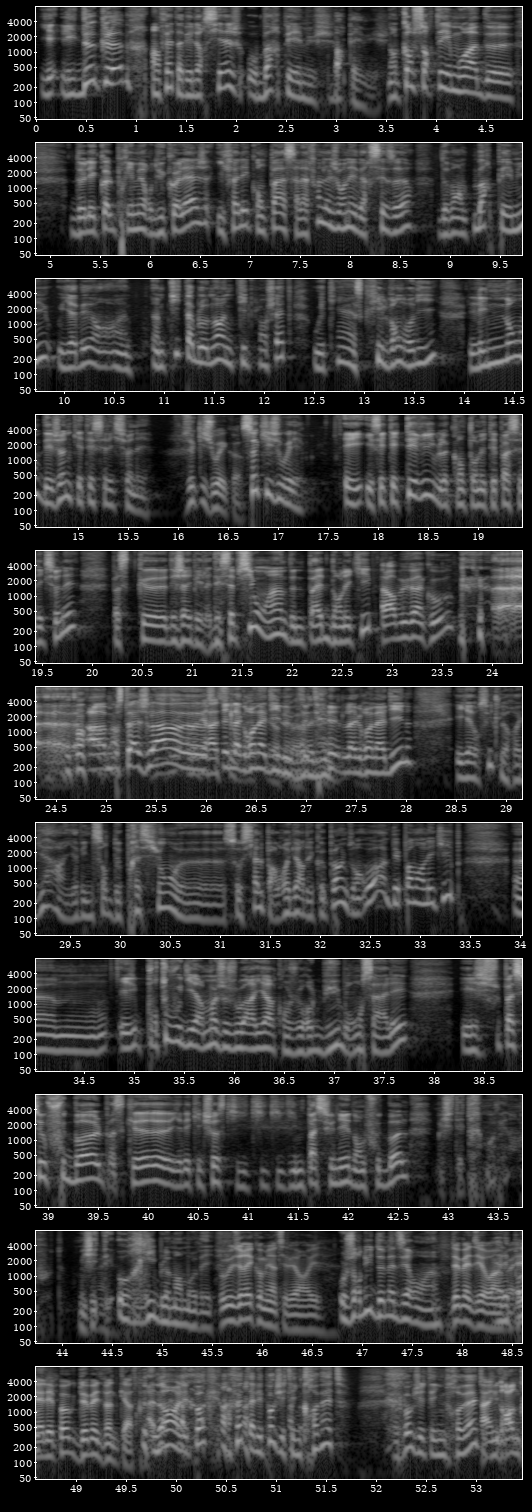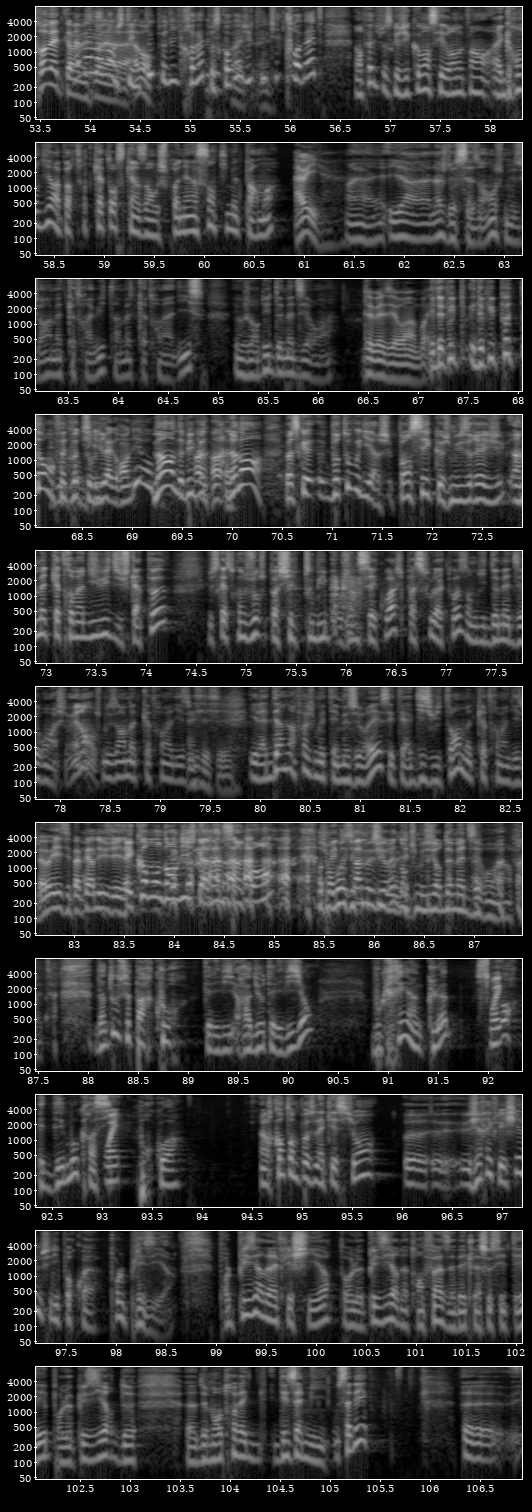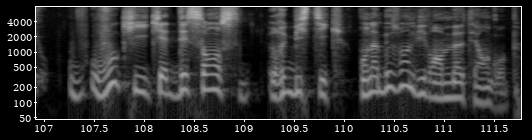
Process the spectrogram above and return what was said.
Les deux clubs, en fait, avaient leur siège au bar PMU. Par PMU. Donc quand je sortais moi de, de l'école primaire ou du collège, il fallait qu'on passe à la fin de la journée vers 16h devant un bar PMU où il y avait un, un petit tableau noir, une petite planchette où étaient inscrits le vendredi les noms des jeunes qui étaient sélectionnés. Ceux qui jouaient, quoi. Ceux qui jouaient. Et, et c'était terrible quand on n'était pas sélectionné parce que déjà il y avait la déception hein, de ne pas être dans l'équipe. Alors, buvez un coup. À mon stage-là, euh, c'était de la grenadine. C'était de la grenadine. Et il y a ensuite le regard. Il y avait une sorte de pression euh, sociale par le regard des copains. Ils disant Oh, t'es pas dans l'équipe. Euh, et pour tout vous dire, moi, je joue arrière quand je joue au rugby. Bon, ça allait. Et je suis passé au football parce que il y avait quelque chose qui, qui, qui- qui me passionnait dans le football. Mais j'étais très mauvais dans le foot. Mais j'étais horriblement mauvais. Vous mesurez combien, Sylvain Henry? Aujourd'hui, 2m01. 2m01. À l'époque Et à l'époque, 2m24. Ah non, à l'époque, en fait, à l'époque, j'étais une crevette. À l'époque, j'étais une crevette. Ah, une grande crevette, quand Ah même. non, parce non, non, a- j'étais ah une bon. toute petite crevette, parce Petite qu'en fait, j'étais une ouais. petite crevette. En fait, parce que j'ai commencé vraiment à grandir à partir de 14-15 ans, où je prenais un centimètre par mois. Ah oui. Ouais, et à l'âge de 16 ans, je mesurais 1m88, 1m90, et aujourd'hui 2m01. 2m01. bon. Et depuis, et depuis peu de temps, en fait. Vous continuez dire- à grandir ou Non, depuis peu... Ah, non, non, parce que pour tout vous dire, je pensais que je mesurais ju- 1m98 jusqu'à peu, jusqu'à ce qu'un jour je passe chez le Toubi pour je ne sais quoi, je passe sous la toise, on me dit 2m01. Je dis, mais non, je mesure 1m98. Ah, si, si. Et la dernière fois que je m'étais mesuré, c'était à 18 ans, 1m98. Bah oui, c'est pas perdu, Gilles. Et comme on grandit jusqu'à 25 ans, je pour ne m'étais pas foutu, mesuré, ouais. donc je mesure 2m01 en fait. Dans tout ce parcours télévi- radio-télévision, vous créez un club sport et démocratie. Oui. Pourquoi? Alors quand on me pose la question, euh, euh, j'ai réfléchi, je me suis dit pourquoi? Pour le plaisir. Pour le plaisir de réfléchir, pour le plaisir d'être en phase avec la société, pour le plaisir de, euh, de me retrouver avec des amis. Vous savez, vous qui, qui êtes d'essence rugbystique, on a besoin de vivre en meute et en groupe.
